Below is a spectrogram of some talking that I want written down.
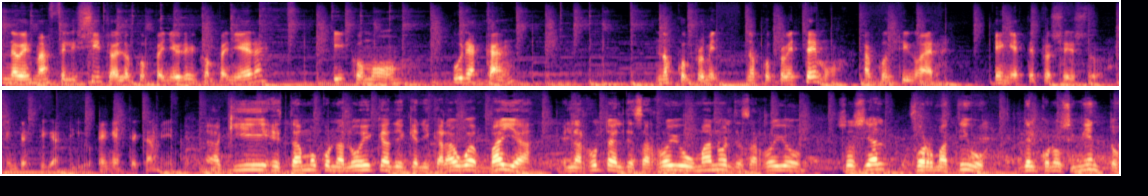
Una vez más felicito a los compañeros y compañeras y como huracán nos, nos comprometemos a continuar en este proceso investigativo, en este camino. Aquí estamos con la lógica de que Nicaragua vaya en la ruta del desarrollo humano, el desarrollo social formativo, del conocimiento,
